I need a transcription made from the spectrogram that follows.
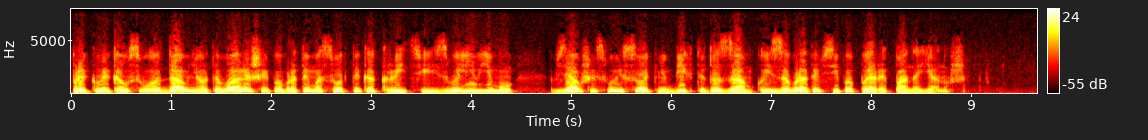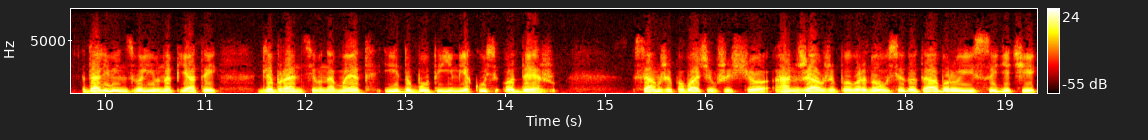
прикликав свого давнього товариша і побратима сотника Крицю і звелів йому, взявши свою сотню, бігти до замку і забрати всі папери пана Януша. Далі він звелів нап'яти для бранців намет і добути їм якусь одежу. Сам же, побачивши, що Ганжа вже повернувся до табору і, сидячи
